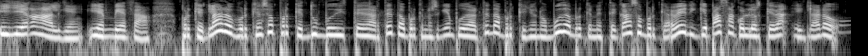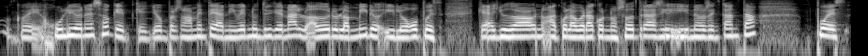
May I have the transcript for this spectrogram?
y llega alguien y empieza, porque claro, porque eso es porque tú pudiste dar teta, o porque no sé quién pudo dar teta, porque yo no pude, porque en este caso, porque a ver, ¿y qué pasa con los que dan? Y claro, que Julio en eso, que, que yo personalmente a nivel nutricional lo adoro, lo admiro, y luego pues que ha ayudado a colaborar con nosotras y, y nos encanta, pues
